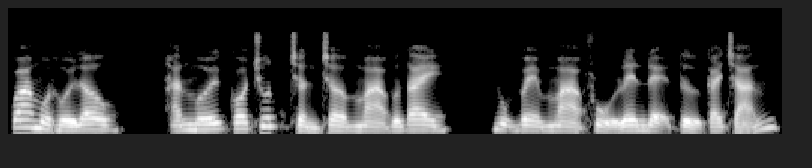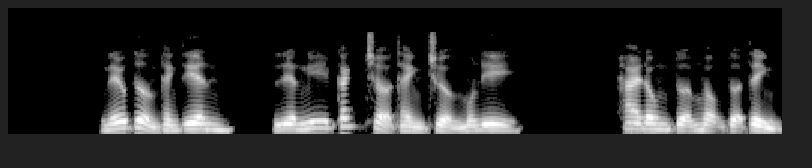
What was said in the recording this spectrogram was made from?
qua một hồi lâu, hắn mới có chút chần chờ mà vươn tay, vụng về mà phủ lên đệ tử cái chán. Nếu tưởng thành tiên, liền nghĩ cách trở thành trưởng môn đi. Hai đồng tượng ngộng tựa tỉnh,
